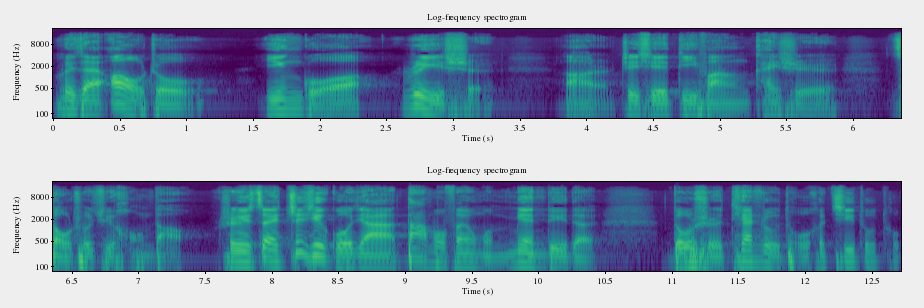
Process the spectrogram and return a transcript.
会在澳洲、英国、瑞士啊这些地方开始走出去弘导。所以在这些国家，大部分我们面对的都是天主徒和基督徒，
